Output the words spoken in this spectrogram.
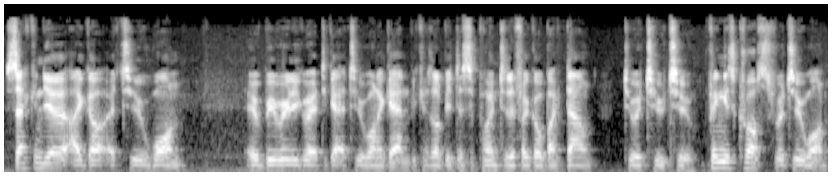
second year I got a 2-1, it would be really great to get a 2-1 again because I'll be disappointed if I go back down to a 2-2. Fingers crossed for a 2-1.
